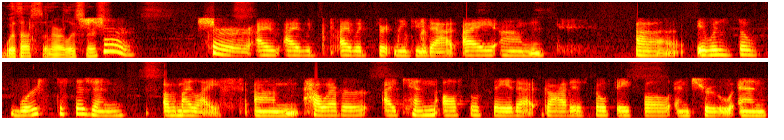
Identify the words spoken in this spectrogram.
with us and our listeners. Sure, sure. I, I would I would certainly do that. I um, uh, it was the worst decision of my life. Um, however, I can also say that God is so faithful and true, and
